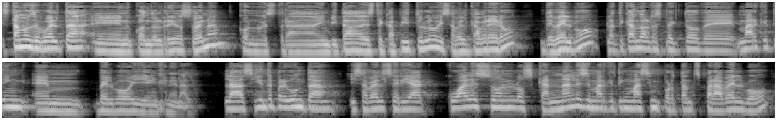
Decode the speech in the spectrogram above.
Estamos de vuelta en Cuando el río suena con nuestra invitada de este capítulo, Isabel Cabrero, de Belbo, platicando al respecto de marketing en Belbo y en general. La siguiente pregunta, Isabel, sería ¿cuáles son los canales de marketing más importantes para Belbo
